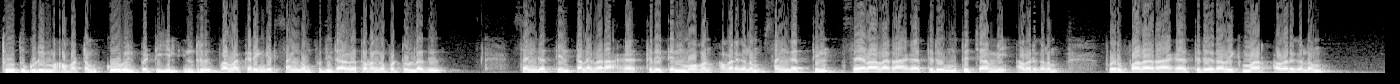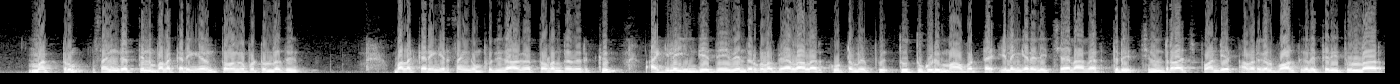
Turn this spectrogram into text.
தூத்துக்குடி மாவட்டம் கோவில்பட்டியில் இன்று வழக்கறிஞர் சங்கம் புதிதாக தொடங்கப்பட்டுள்ளது. சங்கத்தின் தலைவராக திரு தென்மோகன் அவர்களும் சங்கத்தின் செயலாளராக திரு முத்துச்சாமி அவர்களும் பொறுப்பாளராக திரு ரவிக்குமார் அவர்களும் மற்றும் சங்கத்தின் வழக்கறிஞரும் தொடங்கப்பட்டுள்ளது வழக்கறிஞர் சங்கம் புதிதாக தொடர்ந்ததற்கு அகில இந்திய தேவேந்திரகுல வேளாளர் கூட்டமைப்பு தூத்துக்குடி மாவட்ட இளைஞரணி செயலாளர் திரு சின்ராஜ் பாண்டியன் அவர்கள் வாழ்த்துக்களை தெரிவித்துள்ளார்.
